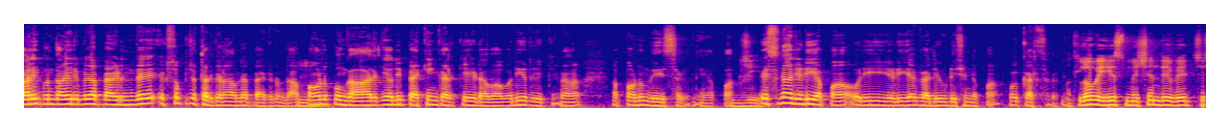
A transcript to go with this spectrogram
40 45 ਰੁਪਏ ਦਾ ਪੈਕਟ ਦਿੰਦੇ 175 ਗ੍ਰਾਮ ਦਾ ਪੈਕਟ ਹੁੰਦਾ। ਆਪਾਂ ਉਹਨੂੰ ਪੰਗਾਰ ਕੇ ਉਹਦੀ ਪੈਕਿੰਗ ਕਰਕੇ ਜਿਹੜਾ ਵਾ ਵਧੀਆ ਤਰੀਕੇ ਨਾਲ ਆਪਾਂ ਉਹਨੂੰ ਵੇਚ ਸਕਦੇ ਹਾਂ ਆਪਾਂ। ਇਸ ਤਰ੍ਹਾਂ ਜਿਹੜੀ ਆਪਾਂ ਉਹਦੀ ਜਿਹੜੀ ਹੈ ਵੈਲਿਊ ਐਡੀਸ਼ਨ ਆਪਾਂ ਉਹ ਕਰ ਸਕਦੇ ਹਾਂ। ਮਤਲਬ ਇਸ ਮਿਸ਼ਨ ਦੇ ਵਿੱਚ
